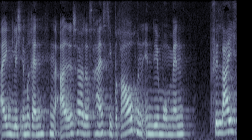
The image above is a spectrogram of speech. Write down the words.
eigentlich im Rentenalter. Das heißt, sie brauchen in dem Moment vielleicht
